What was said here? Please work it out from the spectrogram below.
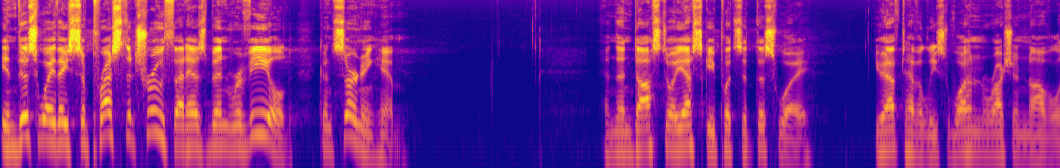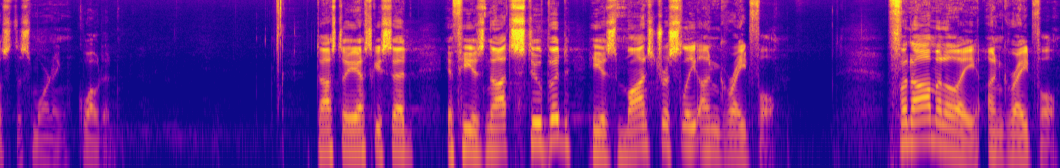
In this way, they suppress the truth that has been revealed concerning Him. And then Dostoevsky puts it this way you have to have at least one Russian novelist this morning quoted. Dostoevsky said, If he is not stupid, he is monstrously ungrateful. Phenomenally ungrateful.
